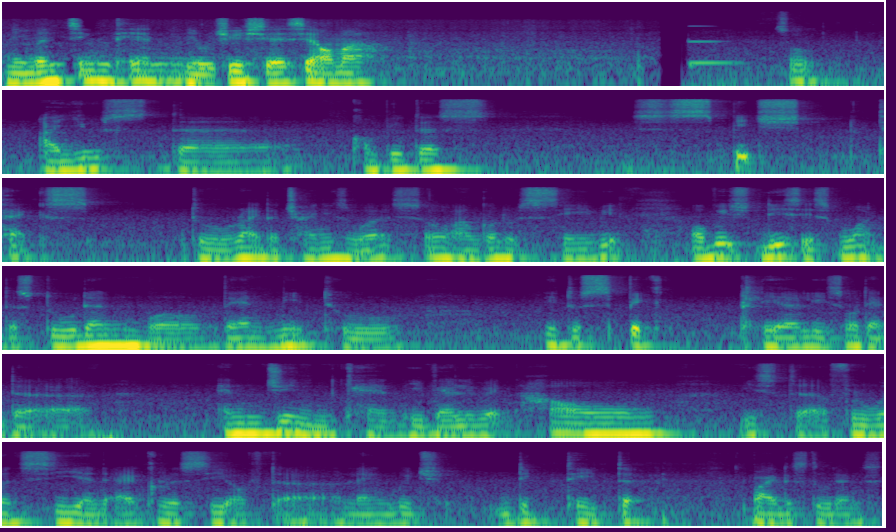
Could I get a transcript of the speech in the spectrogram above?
你们今天有去学校吗 so I use the computer's speech text to write the Chinese words so I'm going to save it of which this is what the student will then need to need to speak clearly so that the engine can evaluate how is the fluency and accuracy of the language dictated by the students.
